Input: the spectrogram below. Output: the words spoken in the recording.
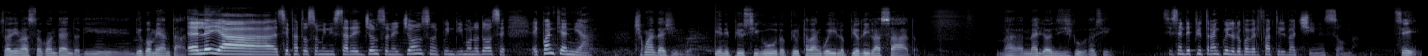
sono rimasto contento di, di come è andato. Eh, lei ha, si è fatto somministrare Johnson Johnson, quindi monodose, e quanti anni ha? 55, vieni più sicuro, più tranquillo, più rilassato, ma meglio di sicuro sì. Si sente più tranquillo dopo aver fatto il vaccino insomma? Sì,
